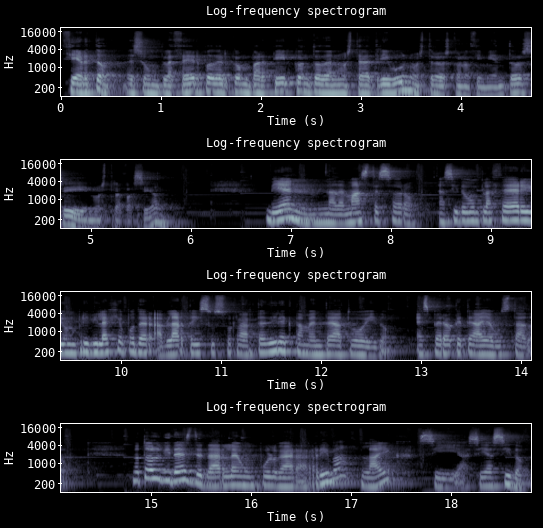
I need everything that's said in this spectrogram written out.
Cierto, es un placer poder compartir con toda nuestra tribu nuestros conocimientos y nuestra pasión. Bien, nada más tesoro. Ha sido un placer y un privilegio poder hablarte y susurrarte directamente a tu oído. Espero que te haya gustado. No te olvides de darle un pulgar arriba, like, si así ha sido.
